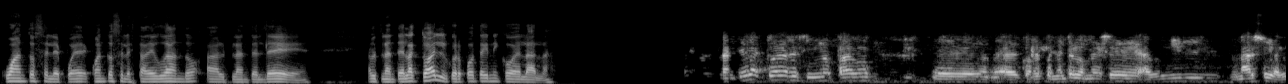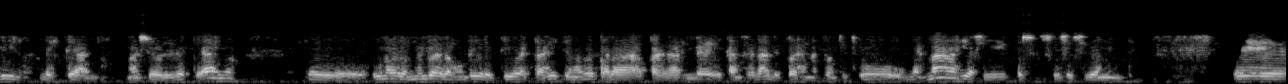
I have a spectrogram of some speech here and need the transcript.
¿cuánto, se le puede, ¿cuánto se le está adeudando al plantel, de, al plantel actual y el cuerpo técnico del ALA? El plantel actual ha recibido pagos eh, correspondientes a los meses de abril, marzo y abril de este año, marzo y abril de este año eh, uno de los miembros de la Junta Directiva está gestionando para pagarle, cancelarle pues en la prontitud un mes más y así pues sucesivamente. Eh,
